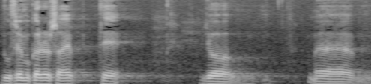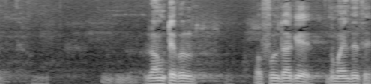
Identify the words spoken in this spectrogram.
دوسرے مقرر صاحب تھے جو راؤنڈ ٹیبل اور فلڈا کے نمائندے تھے۔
